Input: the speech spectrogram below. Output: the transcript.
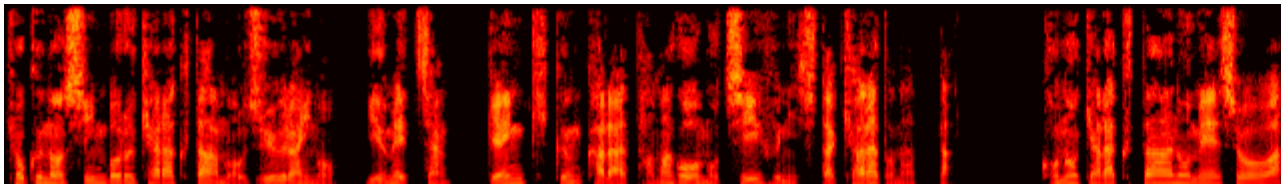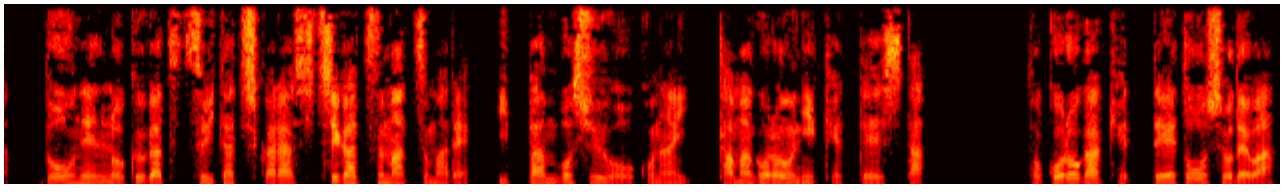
局のシンボルキャラクターも従来のゆめちゃん、元気くんから卵をモチーフにしたキャラとなった。このキャラクターの名称は同年6月1日から7月末まで一般募集を行い、卵楼に決定した。ところが決定当初では、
